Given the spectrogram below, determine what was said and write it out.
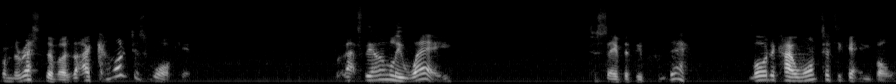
from the rest of us that I can't just walk in. But that's the only way to save the people from death. Mordecai wants her to get involved,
